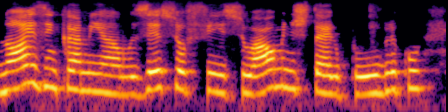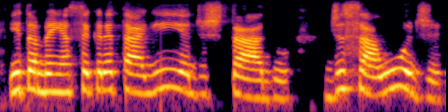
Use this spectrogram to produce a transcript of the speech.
Nós encaminhamos esse ofício ao Ministério Público e também à Secretaria de Estado de Saúde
